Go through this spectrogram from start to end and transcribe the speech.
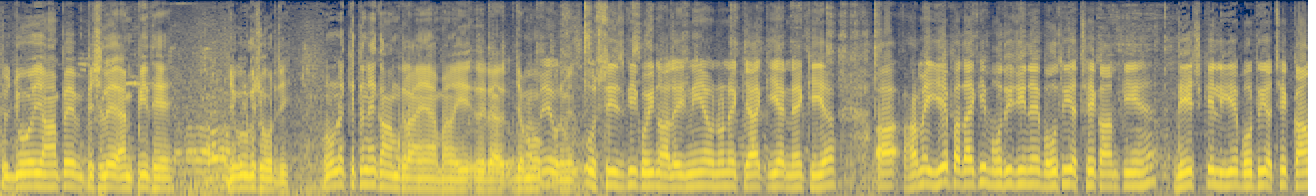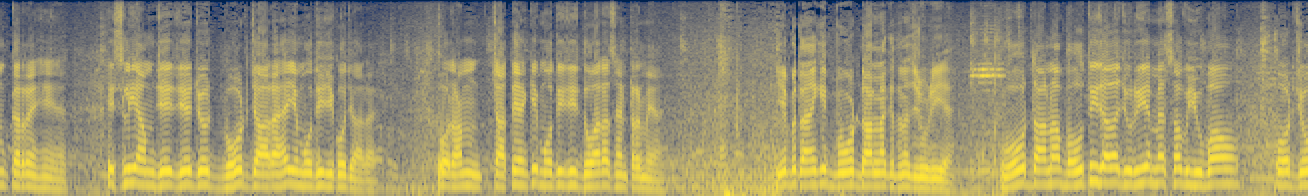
तो जो यहाँ पे पिछले एमपी थे जुगल किशोर जी उन्होंने कितने काम कराए हैं हमारे जम्मू में? उस, चीज़ की कोई नॉलेज नहीं है उन्होंने क्या किया नहीं किया। आ, हमें ये पता है कि मोदी जी ने बहुत ही अच्छे काम किए हैं देश के लिए बहुत ही अच्छे काम कर रहे हैं। इसलिए हम ये ये जो वोट जा रहा है ये मोदी जी को जा रहा है। और हम चाहते हैं कि मोदी जी दोबारा सेंटर में आए। ये बताएँ कि वोट डालना कितना ज़रूरी है? वोट डालना बहुत ही ज़्यादा ज़रूरी है। मैं सब युवाओं और जो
